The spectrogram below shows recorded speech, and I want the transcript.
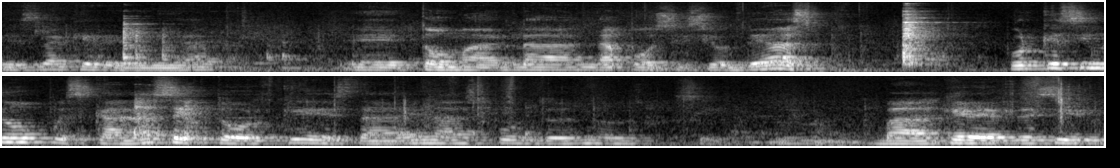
es la que debería eh, tomar la, la, posición de ASPO. Porque si no, pues cada sector que está en ASPO entonces va a querer decir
